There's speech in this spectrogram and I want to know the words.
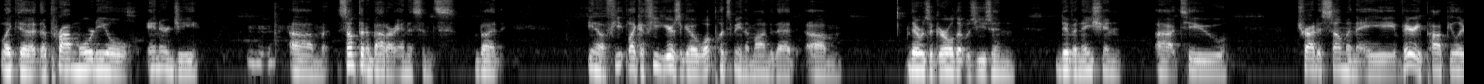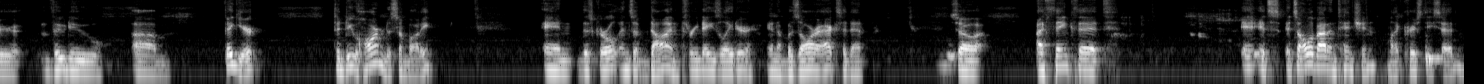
like the the primordial energy Mhm. um, something about our innocence. But you know, a few, like a few years ago, what puts me in the mind of that? Um, there was a girl that was using divination uh, to try to summon a very popular voodoo um, figure to do harm to somebody. And this girl ends up dying three days later in a bizarre accident. So I think that it's it's all about intention, like Christy said.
